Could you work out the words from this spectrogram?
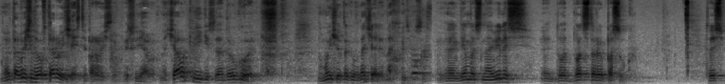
Но это обычно во второй части пророчества Квишиявы. Начало книги всегда другое. Но мы еще только в начале находимся. Где мы остановились? 22-й посук. То есть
